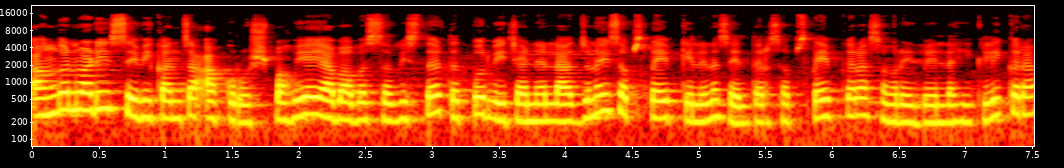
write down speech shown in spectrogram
अंगणवाडी सेविकांचा आक्रोश. पाहूया याबाबत सविस्तर. तत्पूर्वी चॅनलला अजूनही सबस्क्राईब केले नसेल तर सबस्क्राईब करा. समोरील बेललाही क्लिक करा.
